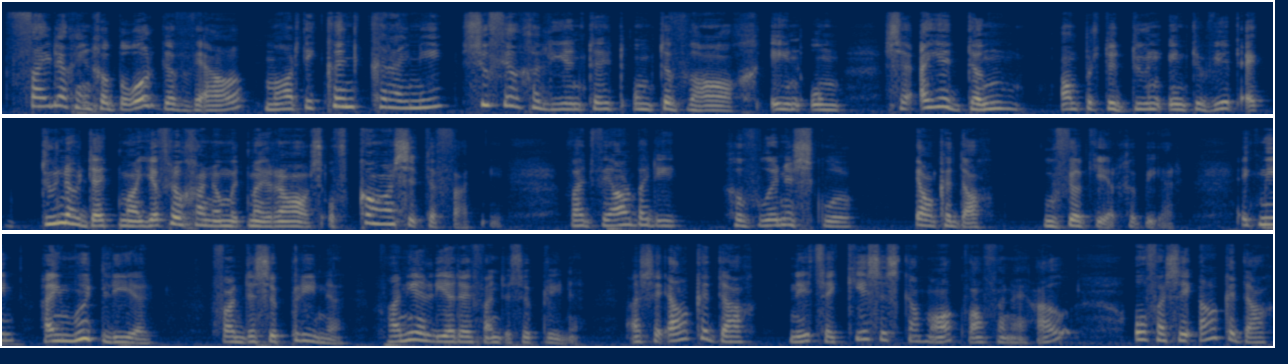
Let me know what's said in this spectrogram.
veilig en geborge wel, maar die kind kry nie soveel geleentheid om te waag en om sy eie ding amper te doen en te weet ek doen nou dit maar juffrou gaan nou met my raas of kanse te vat nie. Wat wel by die gewone skool elke dag hoeveel keer gebeur. Ek meen hy moet leer van dissipline. Wanneer leer hy van dissipline? As hy elke dag net sy keuses kan maak waarvan hy hou of as hy elke dag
